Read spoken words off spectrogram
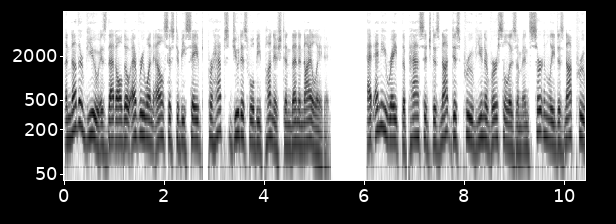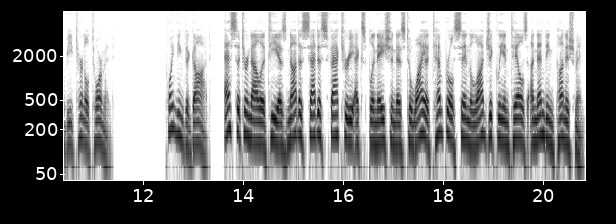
Another view is that although everyone else is to be saved, perhaps Judas will be punished and then annihilated. At any rate the passage does not disprove universalism and certainly does not prove eternal torment. Pointing to God eternality is not a satisfactory explanation as to why a temporal sin logically entails unending punishment,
